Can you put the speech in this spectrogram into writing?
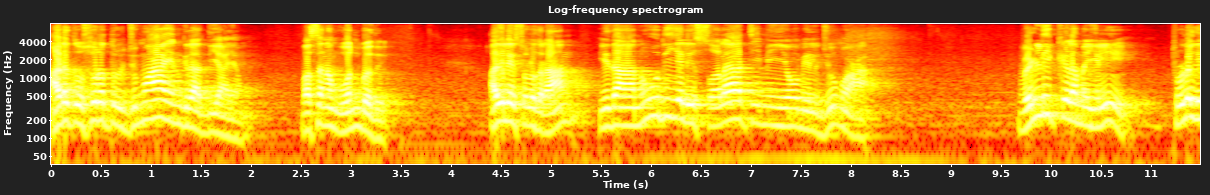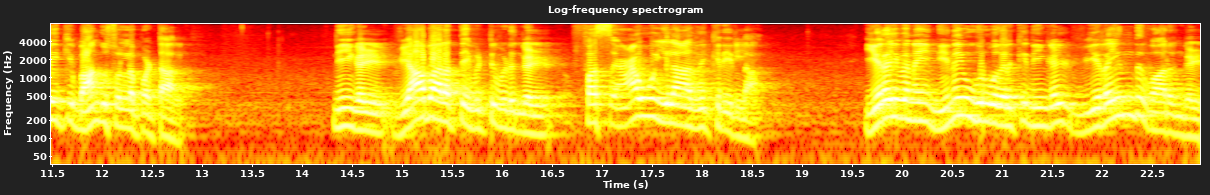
அடுத்து சூரத்துல் ஜுமா என்கிற அத்தியாயம் வசனம் ஒன்பது அதிலே சொல்கிறான் இதா நூதியலி சொலாத்திமியோமில் ஜுமா வெள்ளிக்கிழமையில் தொழுகைக்கு பாங்கு சொல்லப்பட்டால் நீங்கள் வியாபாரத்தை விட்டுவிடுங்கள். ஃபஸ் ஆவு இலா இருக்கிறீர்களா இறைவனை நினைவு கூறுவதற்கு நீங்கள் விரைந்து வாருங்கள்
